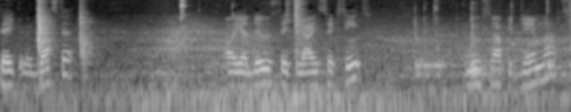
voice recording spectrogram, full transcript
take and adjust it, all you gotta do is take your 9 16 loosen up your jam nuts,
